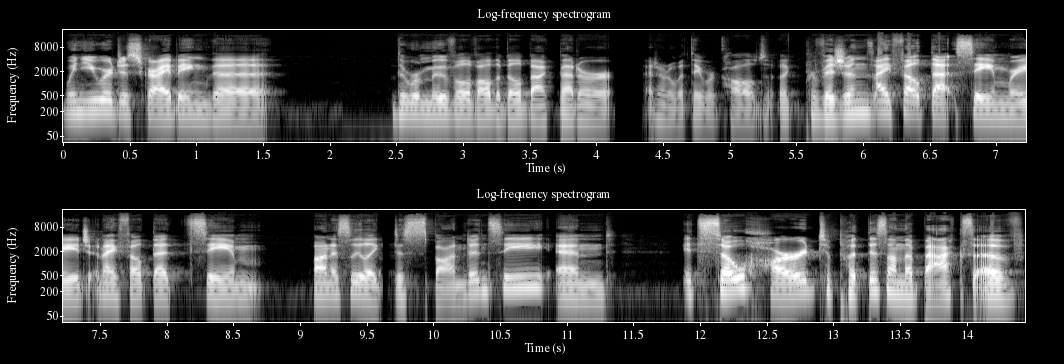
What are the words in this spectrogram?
When you were describing the the removal of all the build back better, I don't know what they were called, like provisions, I felt that same rage and I felt that same honestly like despondency and it's so hard to put this on the backs of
